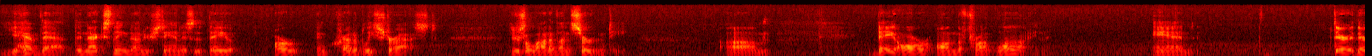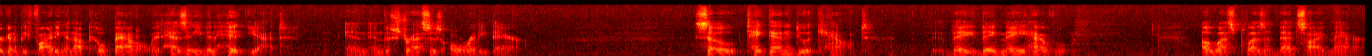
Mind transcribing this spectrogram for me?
you have that. The next thing to understand is that they are incredibly stressed. There's a lot of uncertainty. Um, they are on the front line. And they're they're going to be fighting an uphill battle. It hasn't even hit yet, and and the stress is already there. So take that into account. They they may have a less pleasant bedside manner.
